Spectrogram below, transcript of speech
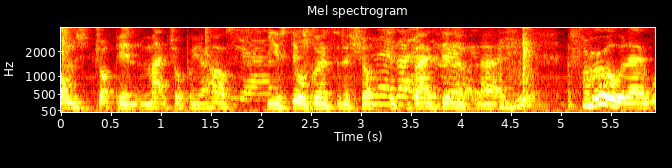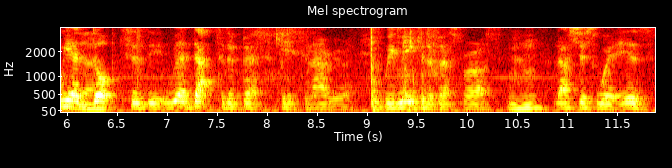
bombs dropping, might drop on your house Yeah. you still going to the shop No, to buy is a very dinner like. for real like we Yeah. adopt to the we adapt to the best case scenario we make it the best for us Mhm. that's just where it is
